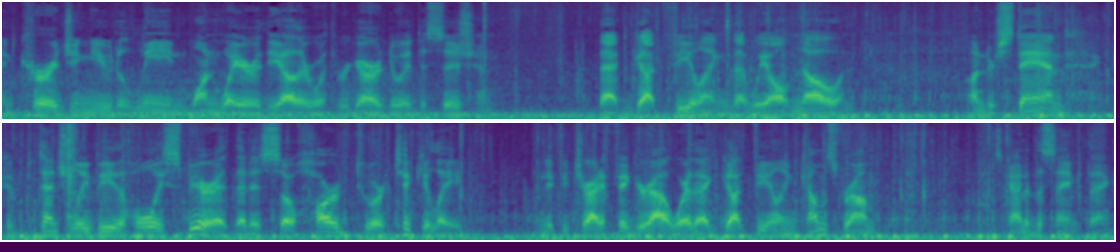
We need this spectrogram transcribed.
encouraging you to lean one way or the other with regard to a decision, that gut feeling that we all know and understand could potentially be the Holy Spirit that is so hard to articulate and if you try to figure out where that gut feeling comes from, it's kind of the same thing.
